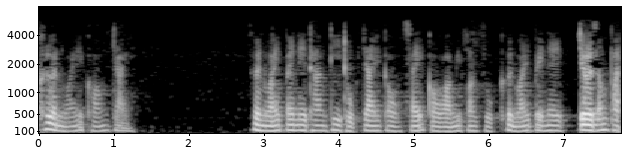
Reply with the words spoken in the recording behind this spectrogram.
เคลื่อนไหวของใจ เคลื่อนไหวไปในทางที่ถูกใจก็ใช้ก็ว่ามีความสุขเคลื่อนไหวไปในเจอสัมผัส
